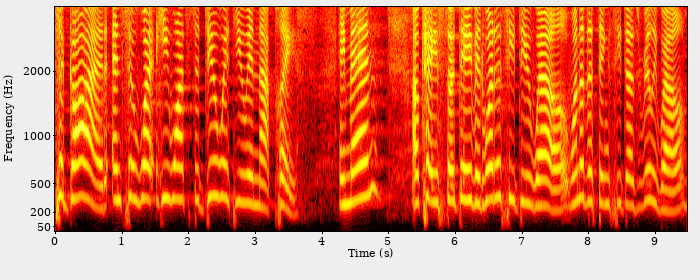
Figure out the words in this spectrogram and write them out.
to God and to what He wants to do with you in that place. Amen? Okay, so David, what does he do well? One of the things he does really well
